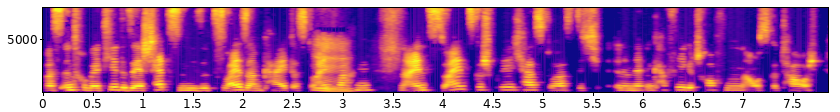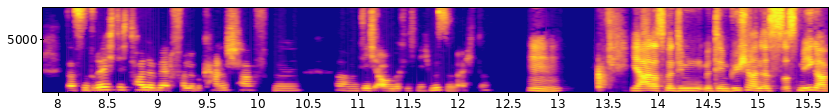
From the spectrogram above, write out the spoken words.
was Introvertierte sehr schätzen, diese Zweisamkeit, dass du mhm. einfach ein, ein eins zu eins Gespräch hast, du hast dich in einem netten Café getroffen, ausgetauscht. Das sind richtig tolle, wertvolle Bekanntschaften, ähm, die ich auch wirklich nicht missen möchte. Mhm. Ja, das mit, dem, mit den Büchern ist, ist mega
